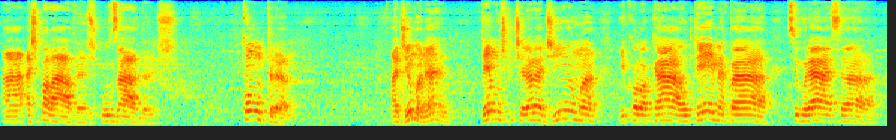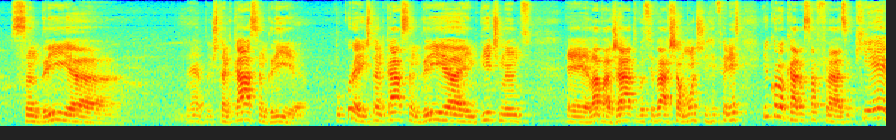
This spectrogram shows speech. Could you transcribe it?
a, as palavras usadas contra a Dilma, né? Temos que tirar a Dilma e colocar o Temer para segurar essa sangria, né, estancar a sangria. Procura aí, estancar a sangria, impeachment, é, Lava Jato, você vai achar um monte de referência. E colocaram essa frase, que é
